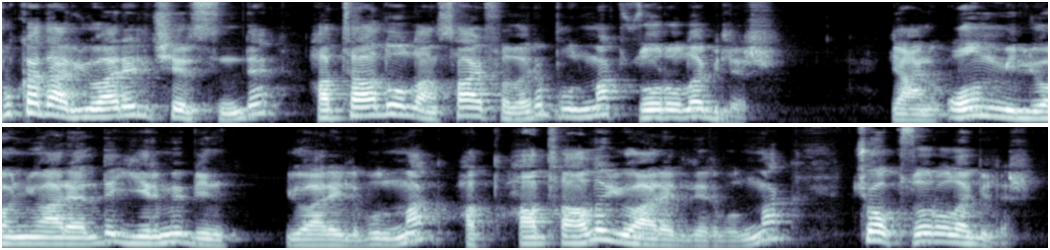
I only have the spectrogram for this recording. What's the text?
Bu kadar URL içerisinde hatalı olan sayfaları bulmak zor olabilir. Yani 10 milyon URL'de 20 bin URL'i bulmak, hatalı URL'leri bulmak çok zor olabilir.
